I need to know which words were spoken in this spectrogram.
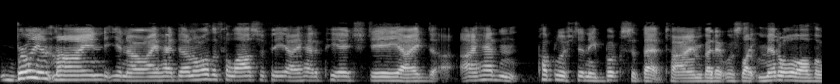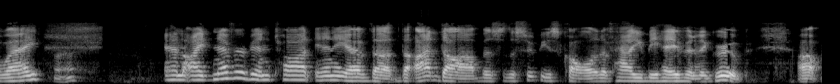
brilliant mind. You know, I had done all the philosophy. I had a PhD. I I hadn't published any books at that time, but it was like middle all the way. Uh-huh. And I'd never been taught any of the the adab, as the Sufis call it, of how you behave in a group. Uh,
